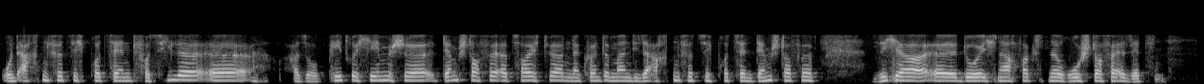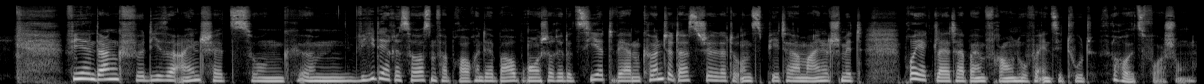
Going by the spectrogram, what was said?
und 48 Prozent fossile, äh, also petrochemische Dämmstoffe erzeugt werden, dann könnte man diese 48 Prozent Dämmstoffe sicher äh, durch nachwachsende Rohstoffe ersetzen. Vielen Dank für diese Einschätzung. Ähm, wie der Ressourcenverbrauch in der Baubranche reduziert werden könnte, das schilderte uns Peter Meinelschmidt, Projektleiter beim Fraunhofer Institut für Holzforschung.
